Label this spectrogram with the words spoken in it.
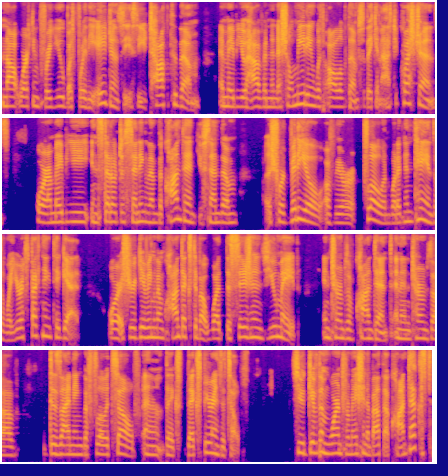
not working for you, but for the agency. So you talk to them and maybe you have an initial meeting with all of them so they can ask you questions. Or maybe instead of just sending them the content, you send them a short video of your flow and what it contains and what you're expecting to get. Or if you're giving them context about what decisions you made in terms of content and in terms of designing the flow itself and the, the experience itself. So you give them more information about that context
